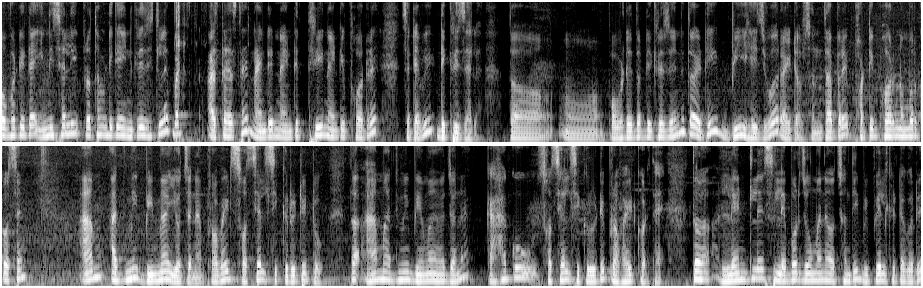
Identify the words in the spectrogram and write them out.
poverty ta initially pratham dike increase hitla but aste aste 1993 94 re seta bi decrease hela तो पवर्टी तो डिक्रीज होनी तो ये बी हो रईट अपसन तापर forty four number question Aam Aadmi Bima Yojana provide social security to ତ ଆମ୍ ଆଦମୀ ବୀମା ଯୋଜନା କାହାକୁ ସୋସିଆଲ୍ ସିକ୍ୟୁରିଟି ପ୍ରୋଭାଇଡ୍ କରିଥାଏ ତ ଲେଣ୍ଡଲେସ୍ ଲେବର୍ ଯେଉଁମାନେ ଅଛନ୍ତି ବିପିଏଲ୍ କାଟେଗୋରୀ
